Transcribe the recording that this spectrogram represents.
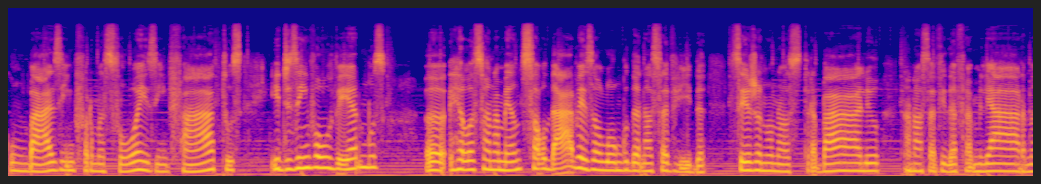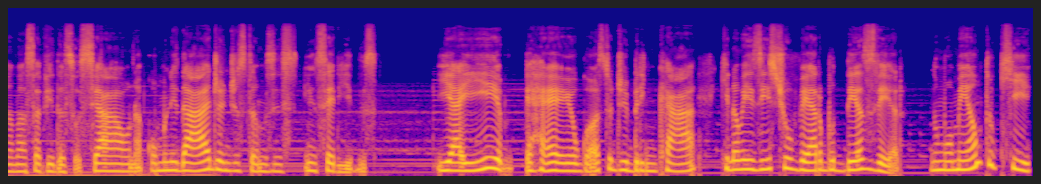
com base em informações, em fatos e desenvolvermos relacionamentos saudáveis ao longo da nossa vida, seja no nosso trabalho, na nossa vida familiar, na nossa vida social, na comunidade onde estamos inseridos. E aí, é, eu gosto de brincar que não existe o verbo desver. No momento que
